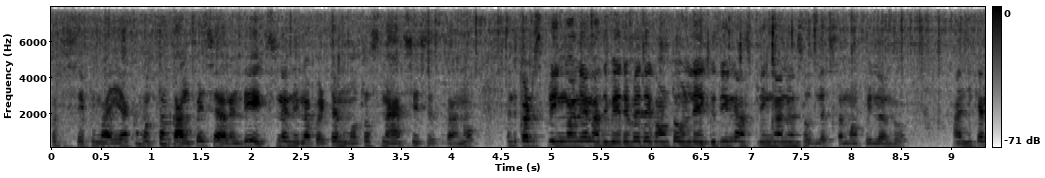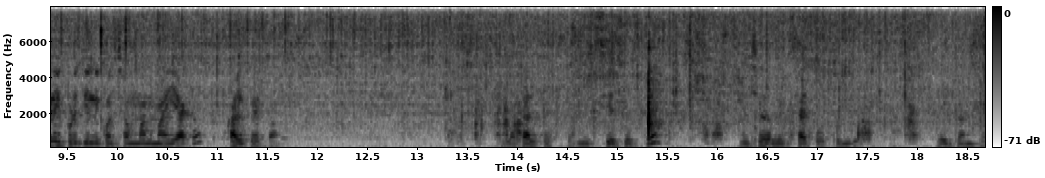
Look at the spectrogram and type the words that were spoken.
కొద్దిసేపు ఇలా అయ్యాక మొత్తం కలిపేసేయాలండి. ఎగ్స్ నేను ఇలా పెట్టాను. మొత్తం స్నాక్స్ చేసేస్తాను. ఎందుకంటే స్ప్రింగ్ ఆనియన్ అది వేరే వేరేగా ఉంటే ఓన్లీ ఎగ్ తిని ఆ స్ప్రింగ్ ఆనియన్స్ వదిలేస్తాం మా పిల్లలు. అందుకని ఇప్పుడు దీన్ని కొంచెం మనం అయ్యాక కలిపేద్దాం. ఇలా కలిపేస్తాం. మిక్స్ చేసేస్తే మంచిగా మిక్స్ అయిపోతుంది ఎగ్ అంతా.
